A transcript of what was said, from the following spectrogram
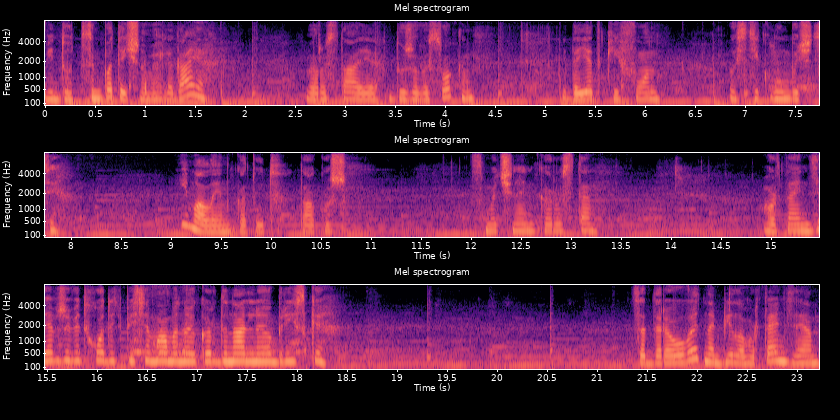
Він тут симпатично виглядає, виростає дуже високим і дає такий фон ось тій клумбочці. І малинка тут також смачненька росте. Гортензія вже відходить після маминої кардинальної обрізки. Це деревовидна біла гортензія.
